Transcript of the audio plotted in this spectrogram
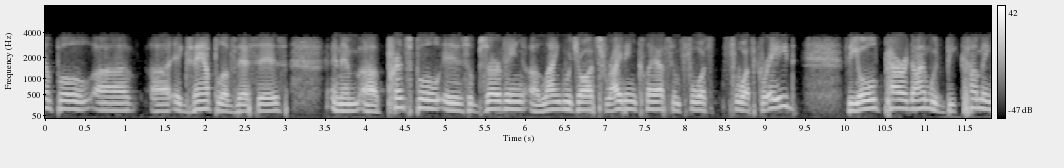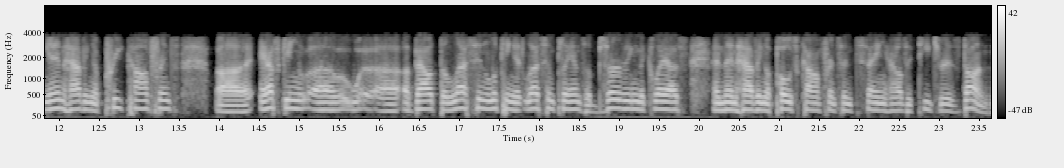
simple uh, uh, example of this is an uh, principal is observing a language arts writing class in fourth fourth grade. The old paradigm would be coming in, having a pre-conference, uh, asking uh, about the lesson, looking at lesson plans, observing the class, and then having a post-conference and saying how the teacher is done.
